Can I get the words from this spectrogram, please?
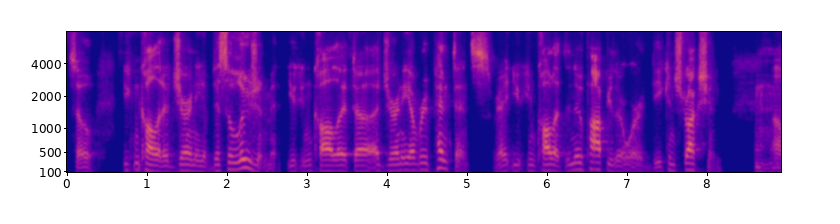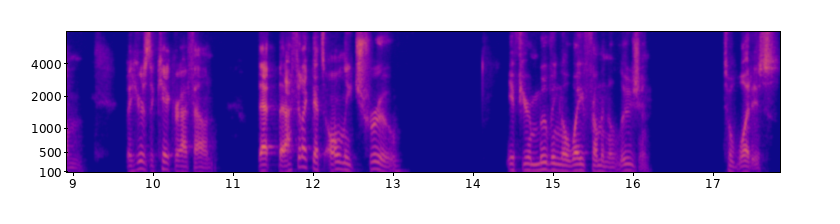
So you can call it a journey of disillusionment. You can call it a journey of repentance, right? You can call it the new popular word, deconstruction. Mm-hmm. Um, but here's the kicker I found that, but I feel like that's only true if you're moving away from an illusion to what is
